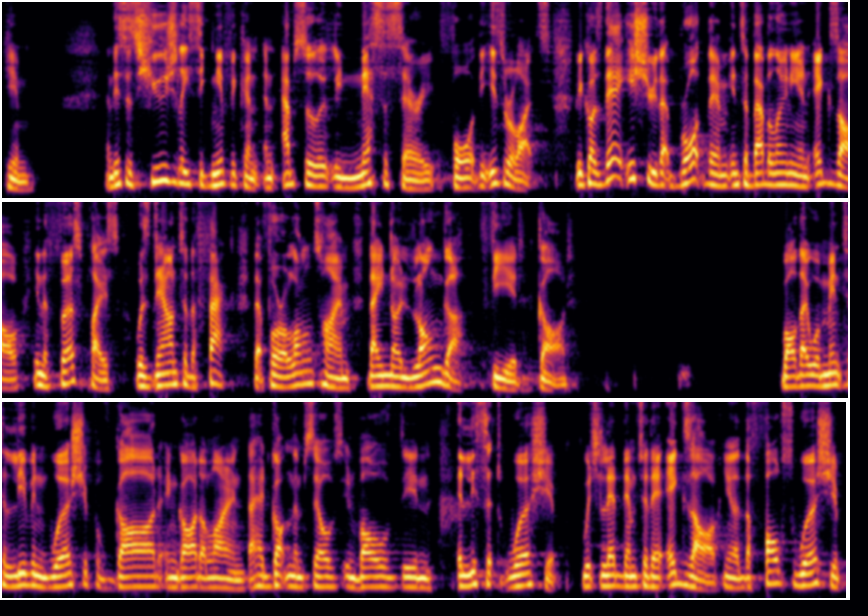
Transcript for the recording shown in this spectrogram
him. And this is hugely significant and absolutely necessary for the Israelites because their issue that brought them into Babylonian exile in the first place was down to the fact that for a long time they no longer feared God. While they were meant to live in worship of God and God alone, they had gotten themselves involved in illicit worship, which led them to their exile. You know, the false worship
